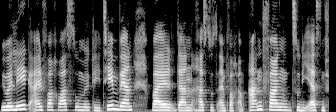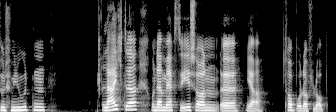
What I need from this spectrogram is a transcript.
Überleg einfach, was so mögliche Themen wären, weil dann hast du es einfach am Anfang, so die ersten fünf Minuten leichter und dann merkst du eh schon, äh, ja, top oder flop.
